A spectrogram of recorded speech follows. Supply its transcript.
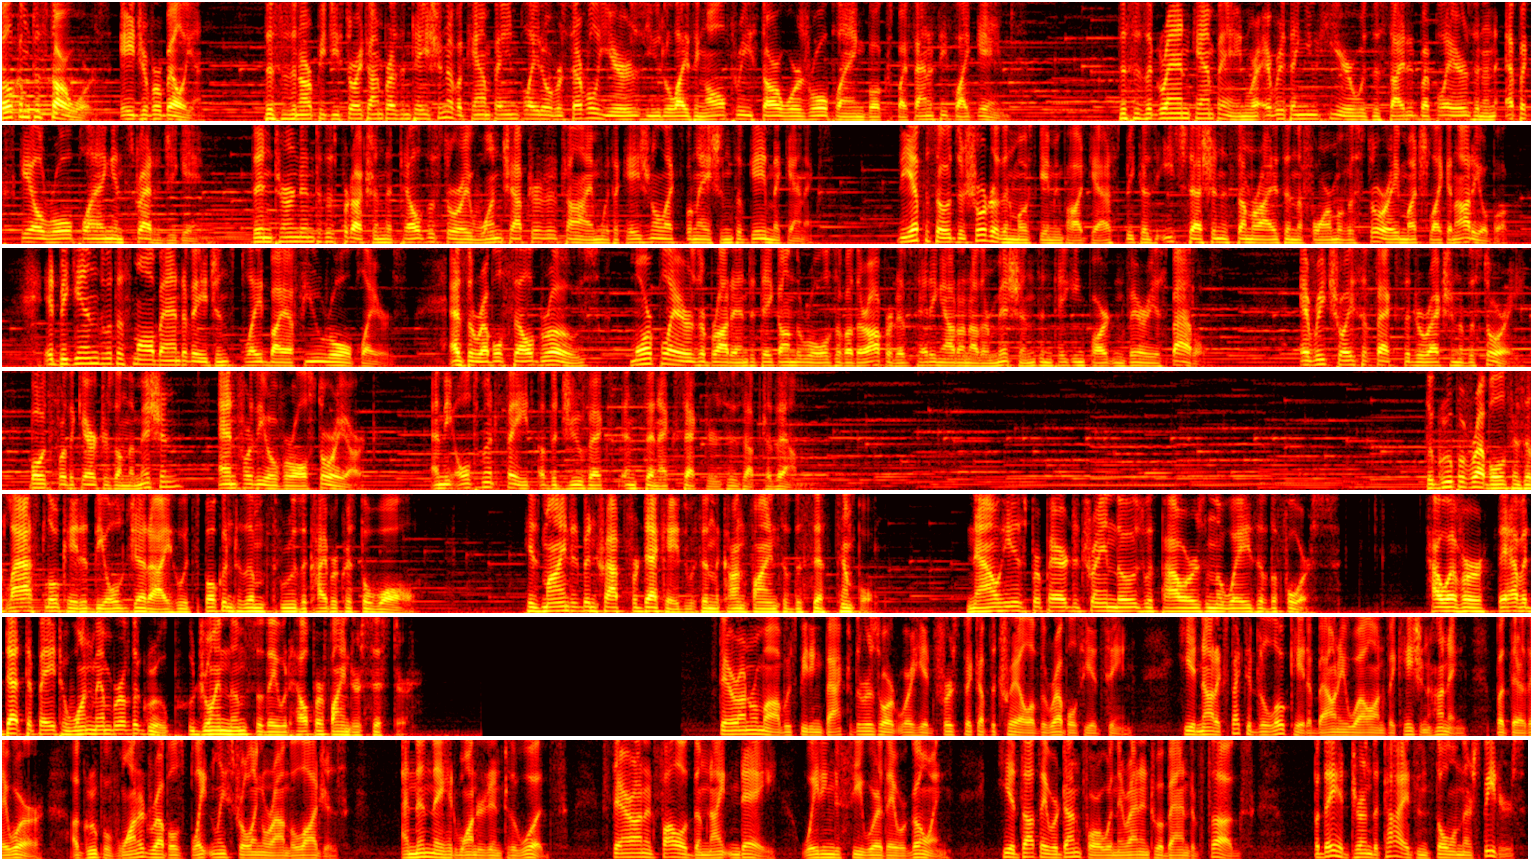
Welcome to Star Wars Age of Rebellion. This is an RPG Storytime presentation of a campaign played over several years utilizing all three Star Wars role playing books by Fantasy Flight Games. This is a grand campaign where everything you hear was decided by players in an epic scale role playing and strategy game, then turned into this production that tells the story one chapter at a time with occasional explanations of game mechanics. The episodes are shorter than most gaming podcasts because each session is summarized in the form of a story much like an audiobook. It begins with a small band of agents played by a few role players. As the rebel cell grows, more players are brought in to take on the roles of other operatives heading out on other missions and taking part in various battles. Every choice affects the direction of the story, both for the characters on the mission and for the overall story arc. And the ultimate fate of the Juvex and Senex sectors is up to them. The group of rebels has at last located the old Jedi who had spoken to them through the Kyber Crystal Wall. His mind had been trapped for decades within the confines of the Sith Temple. Now he is prepared to train those with powers in the ways of the Force. However, they have a debt to pay to one member of the group who joined them so they would help her find her sister. Steron Ramab was speeding back to the resort where he had first picked up the trail of the rebels he had seen. He had not expected to locate a bounty while on vacation hunting, but there they were, a group of wanted rebels blatantly strolling around the lodges. And then they had wandered into the woods. Steron had followed them night and day, waiting to see where they were going. He had thought they were done for when they ran into a band of thugs, but they had turned the tides and stolen their speeders.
